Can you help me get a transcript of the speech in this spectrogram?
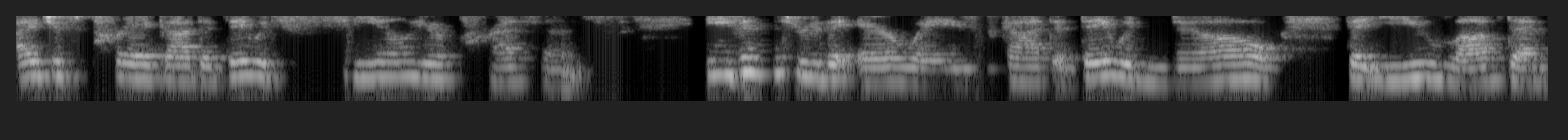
I just pray, God, that they would feel your presence even through the airways, God, that they would know that you love them,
